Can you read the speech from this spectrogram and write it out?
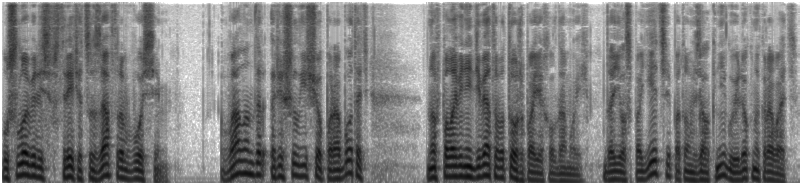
Условились встретиться завтра в восемь. Валандер решил еще поработать, но в половине девятого тоже поехал домой. Доел спагетти, потом взял книгу и лег на кровать.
